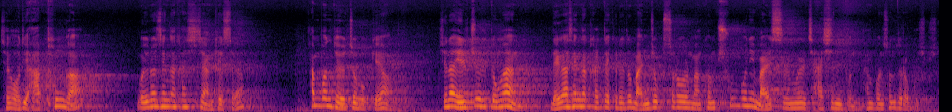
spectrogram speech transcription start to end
제가 어디 아픈가? 뭐 이런 생각 하시지 않겠어요? 한 번 더 여쭤볼게요. 지난 일주일 동안 내가 생각할 때 그래도 만족스러울 만큼 충분히 말씀을 자신 분 한 번 손들어 보십시오.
